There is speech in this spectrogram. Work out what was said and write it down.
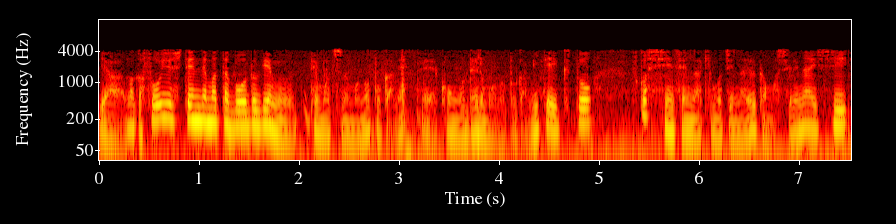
いや、なんかそういう視点でまたボードゲーム手持ちのものとかね、今後出るものとか見ていくと少し新鮮な気持ちになれるかもしれないし、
